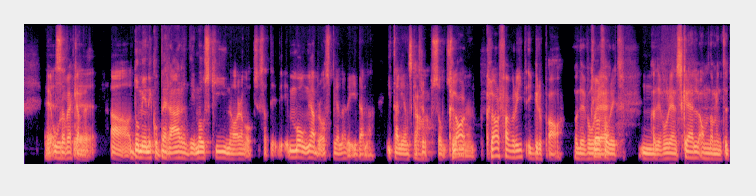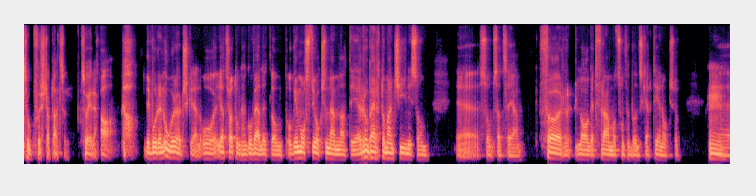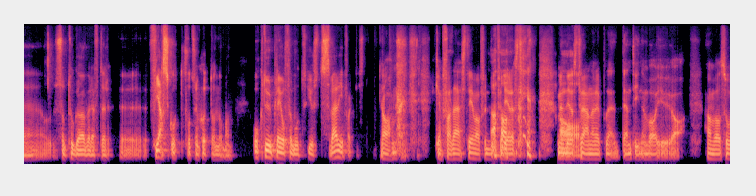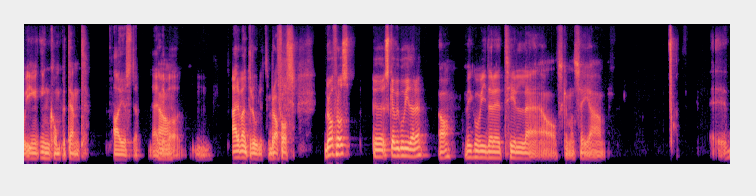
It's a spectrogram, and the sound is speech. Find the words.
Det är att, oroväckande. Ja, Domenico Berardi, Moschino har de också. Så det är många bra spelare i denna italienska Ja, trupp. Som, som, klar. eh, Klar favorit i grupp A. Och det klar vore, favorit. Mm. ja, det vore en skräll om de inte tog första platsen. Så är det. Ja, det vore en oerhört skräll och jag tror att de kan gå väldigt långt. Och vi måste ju också nämna att det är Roberto Mancini som, eh, som så att säga för laget framåt som förbundskapten också. Mm. Eh, som tog över efter eh, fiaskot 2017 då man åkte ur playoffen mot just Sverige faktiskt. Ja, vilken fadäs det var för, för deras del. Men Ja. deras tränare på den, den tiden var ju, ja, han var så in, inkompetent. Ja, just det. Nej, det, Ja. var, mm. Nej, det var inte roligt. Bra för oss. Bra för oss. Eh, ska vi gå vidare? Ja, vi går vidare till, eh, ja, ska man säga, Eh,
